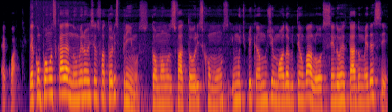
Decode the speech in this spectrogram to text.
é 4. Decompomos cada número em seus fatores primos, tomamos os fatores comuns e multiplicamos de modo a obter um valor, sendo o resultado um MDC.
